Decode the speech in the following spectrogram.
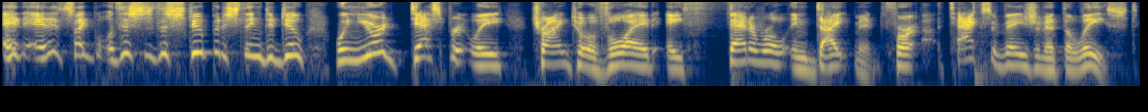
And, and it's like, well, this is the stupidest thing to do when you're desperately trying to avoid a federal indictment for tax evasion at the least,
